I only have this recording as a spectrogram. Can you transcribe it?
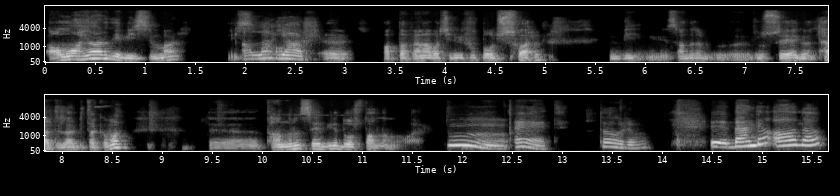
Allah Yar diye bir isim var. İsmi- Allah Yar. Evet. Hatta Fenerbahçeli bir futbolcusu var. Bir, sanırım e, Rusya'ya gönderdiler bir takıma. Ee, Tanrı'nın sevgili dostu anlamı var. Hmm, evet doğru. Ee, bende ağla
